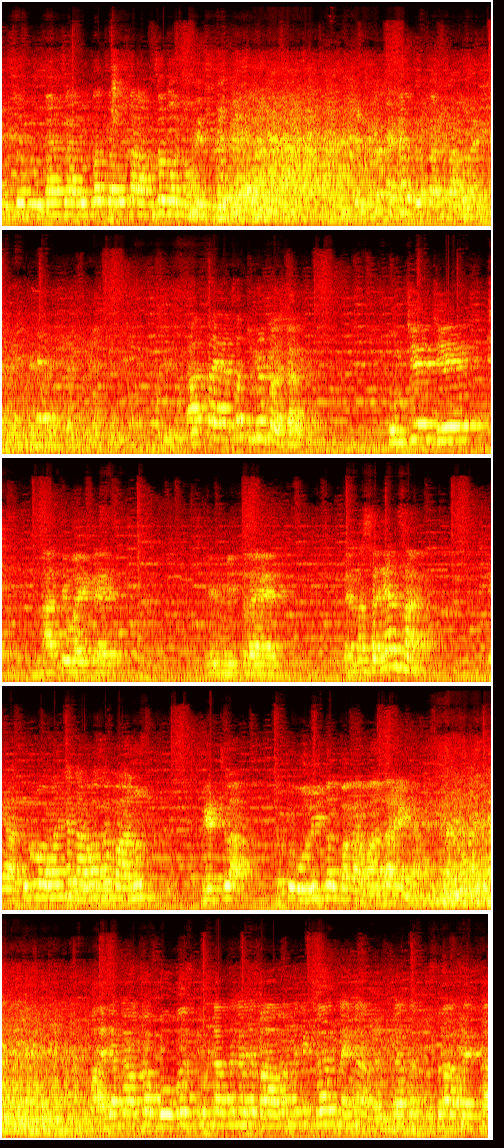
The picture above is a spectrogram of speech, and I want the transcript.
तुझं दुकान चालवता चालवता आमचं बंद व्हायचं. दुकान चालवायचं आता याचा तुम्ही प्रचार करा. तुमचे जे नातेवाईक आहेत जे मित्र आहेत त्यांना सगळ्यांना सांगा. की अतुल बाबांच्या नावाचा माणूस भेटला तर तो ओरिजिनल बघा माझा आहे का? माझ्या नावाचा बोगस कुठला तर माझ्या बाबा म्हणजे कर नाही ना. कुठला तर दुसरा असायचा.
